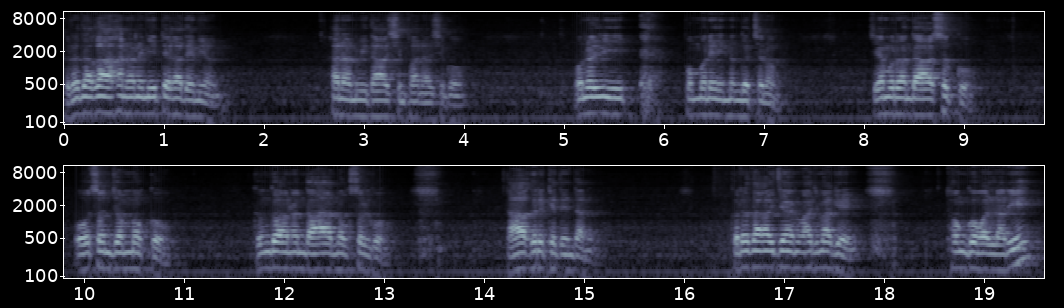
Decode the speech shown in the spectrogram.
그러다가 하나님이 때가 되면 하나님이 다 심판하시고 오늘 이 본문에 있는 것처럼 재물은 다 썩고 옷은 좀 먹고 건강은 다 녹슬고 다 그렇게 된다는 거예요. 그러다가 이제 마지막에 통곡할 날이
